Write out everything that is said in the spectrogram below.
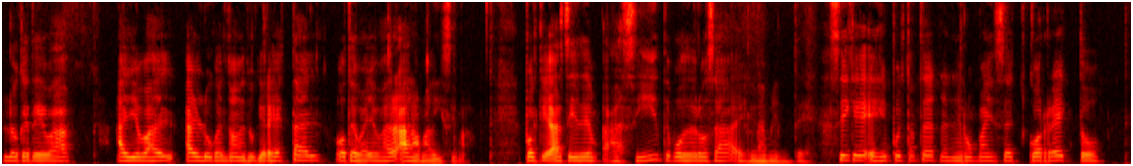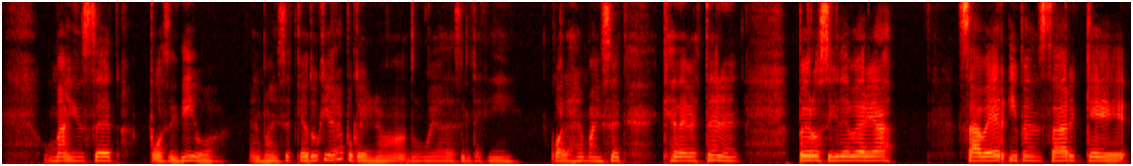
lo que te va a llevar al lugar donde tú quieres estar o te va a llevar a la malísima. Porque así de, así de poderosa es la mente. Así que es importante tener un mindset correcto, un mindset positivo, el mindset que tú quieras, porque yo no voy a decirte aquí cuál es el mindset que debes tener, pero sí deberías saber y pensar que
